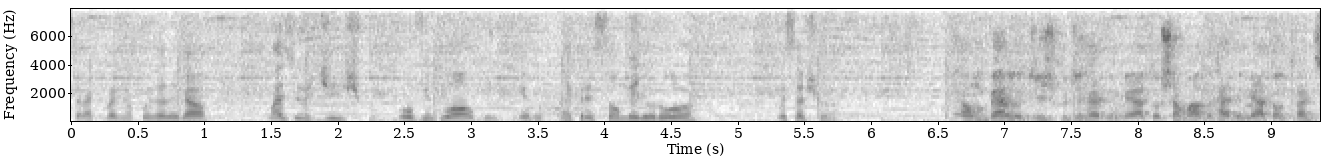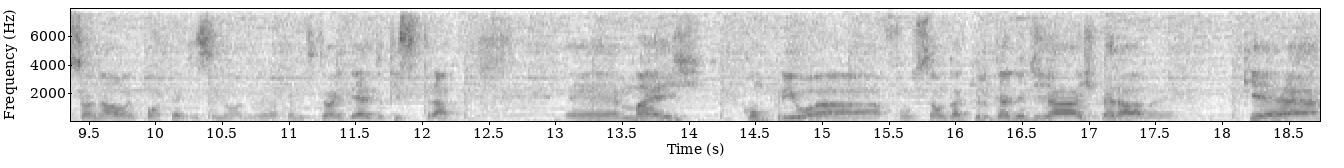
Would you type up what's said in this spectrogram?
será que vai vir uma coisa legal? Mas e o disco? Ouvindo o álbum inteiro, a impressão melhorou? O que você achou? É um belo disco de heavy metal, chamado heavy metal tradicional. É importante esse nome, né? Para gente ter uma ideia do que se trata. É, mas cumpriu a função daquilo que a gente já esperava, né? Que é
